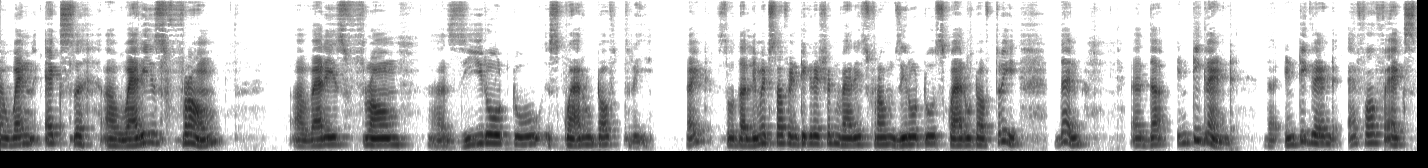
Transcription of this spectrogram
uh, when x uh, varies from uh, varies from uh, 0 to square root of 3 right? So the limits of integration varies from 0 to square root of 3 then uh, the integrand the integrand f of x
